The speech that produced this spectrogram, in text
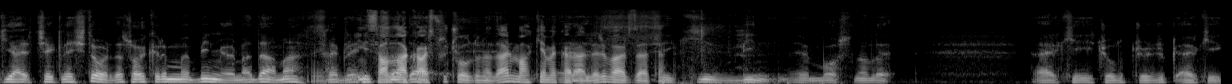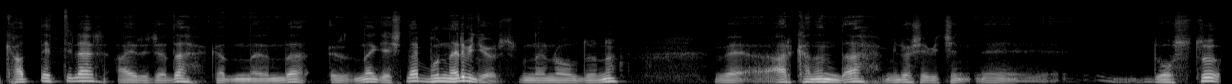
gerçekleşti orada. Soykırım mı bilmiyorum adı ama Srebrenica'da İnsanlığa karşı suç olduğuna dair mahkeme kararları var zaten. 8 bin e, Bosnalı erkeği, çoluk çocuk erkeği katlettiler. Ayrıca da kadınların da ırzına geçtiler. Bunları biliyoruz. Bunların olduğunu ve arkanın da Milošević'in e, dostu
